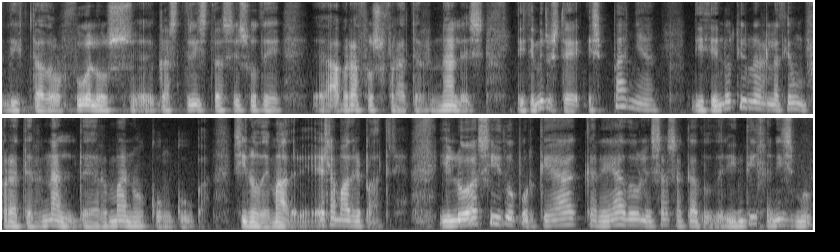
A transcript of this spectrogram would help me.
dictadorzuelos eh, castristas, eso de eh, abrazos fraternales. Dice, mire usted, España, dice, no tiene una relación fraternal de hermano con Cuba, sino de madre, es la madre patria. Y lo ha sido porque ha creado, les ha sacado del indigenismo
